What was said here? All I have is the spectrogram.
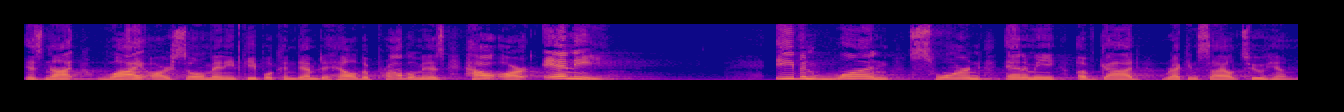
is not why are so many people condemned to hell. The problem is how are any, even one sworn enemy of God, reconciled to him?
